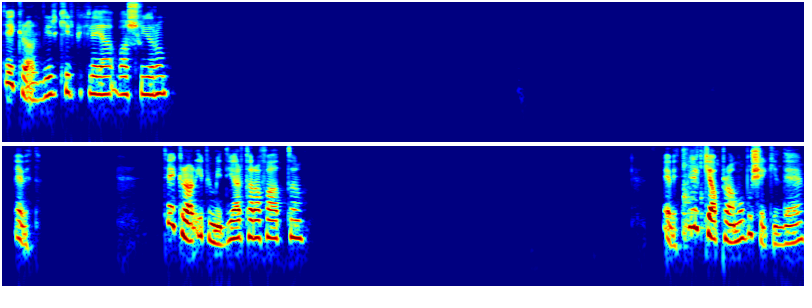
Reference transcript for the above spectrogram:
tekrar bir kirpikle başlıyorum. Evet. Tekrar ipimi diğer tarafa attım. Evet, ilk yaprağımı bu şekilde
